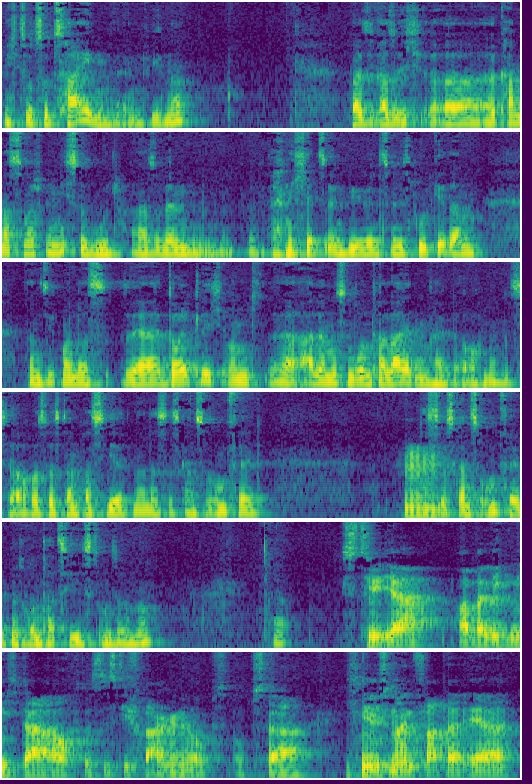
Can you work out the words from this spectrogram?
nicht so zu zeigen irgendwie, ne? Weil also ich äh, kann das zum Beispiel nicht so gut. Also wenn, wenn ich jetzt irgendwie, wenn es mir nicht gut geht, dann, dann sieht man das sehr deutlich und äh, alle müssen drunter leiden halt auch. Ne? Das ist ja auch was, was dann passiert, ne? dass das ganze Umfeld, mhm. dass das ganze Umfeld mit runterziehst und so. Ne? Ja. Ja, aber liegt nicht da auch, das ist die Frage, ne, ob es da, ich nehme es meinem Vater eher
